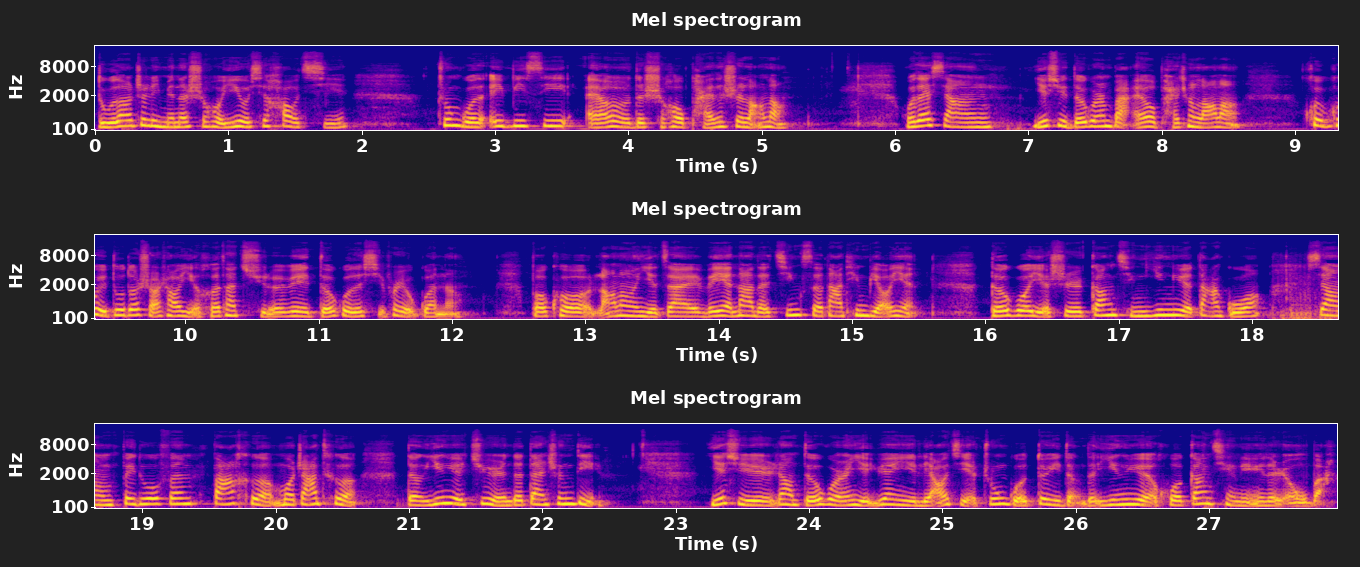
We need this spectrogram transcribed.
读到这里面的时候，也有些好奇，中国的 A B C L 的时候排的是朗朗。我在想，也许德国人把 L 排成朗朗，会不会多多少少也和他娶了一位德国的媳妇儿有关呢？包括郎朗也在维也纳的金色大厅表演。德国也是钢琴音乐大国，像贝多芬、巴赫、莫扎特等音乐巨人的诞生地。也许让德国人也愿意了解中国对等的音乐或钢琴领域的人物吧。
